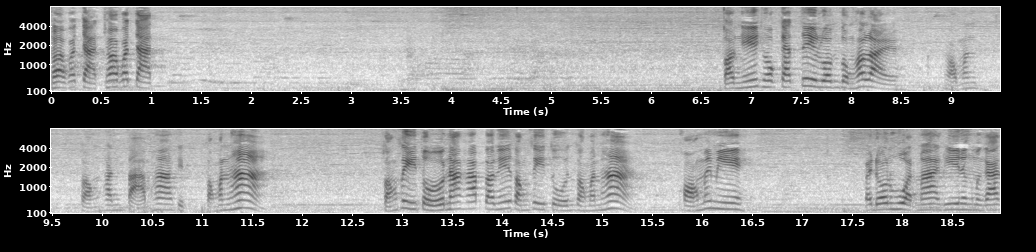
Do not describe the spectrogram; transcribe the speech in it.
ชอบก็จัดชอบก็จัด ตอนนี้โชกแกตตี้รวมส่งเท่าไหร่สองพันสองพันสามห้าสิบสองพันห้าสองสี่ตูนย์นะครับ ตอนนี้สองสี่ตูนย์สองพันห้าของไม่มี ไปโดนหวดมาอีกทีหนึ่งเหมือนกัน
